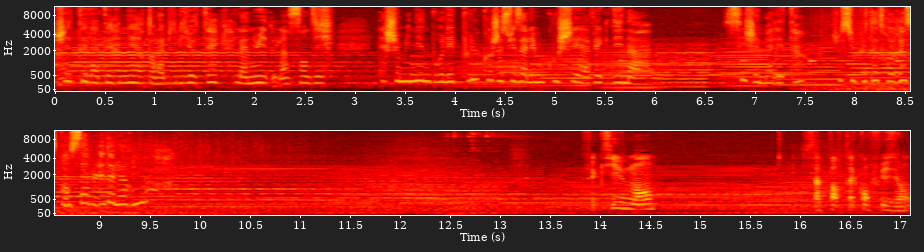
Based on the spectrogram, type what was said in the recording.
J'étais la dernière dans la bibliothèque la nuit de l'incendie. La cheminée ne brûlait plus quand je suis allée me coucher avec Dina. Si j'ai mal éteint, je suis peut-être responsable de leur mort. Effectivement, ça porte à confusion.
